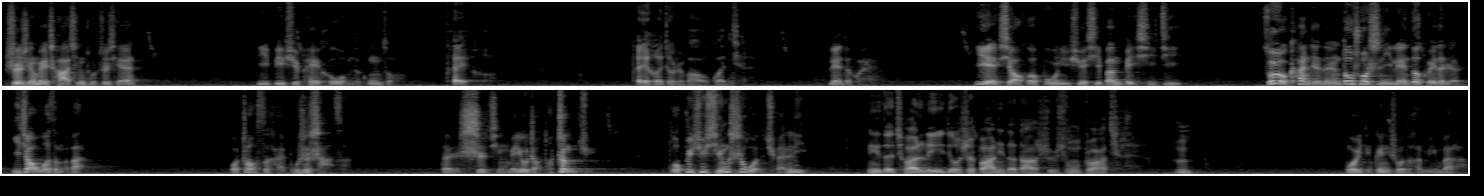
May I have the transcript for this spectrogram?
事情没查清楚之前，你必须配合我们的工作。配合？配合就是把我关起来。连德奎，夜校和妇女学习班被袭击，所有看见的人都说是你连德奎的人，你叫我怎么办？我赵四海不是傻子，但是事情没有找到证据，我必须行使我的权利。你的权利就是把你的大师兄抓起来。嗯，我已经跟你说的很明白了。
